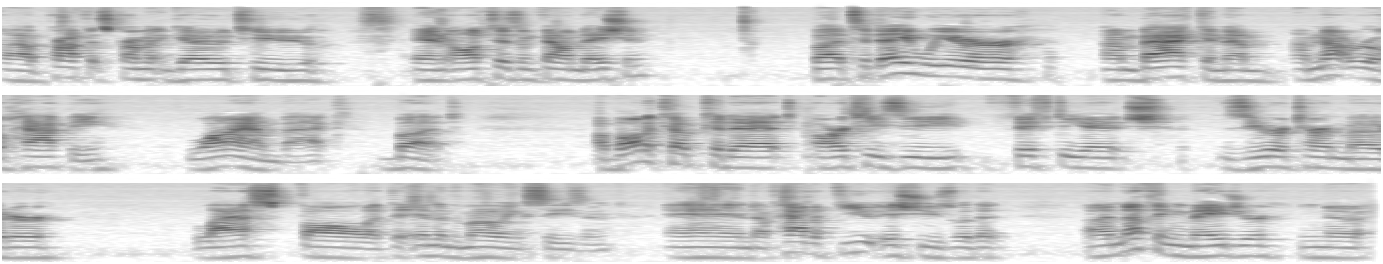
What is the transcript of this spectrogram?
uh, profits from it go to an autism foundation. But today we are. I'm back, and I'm I'm not real happy why I'm back, but I bought a Cub Cadet RTZ 50 inch zero turn motor last fall at the end of the mowing season, and I've had a few issues with it. Uh, nothing major, you know.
